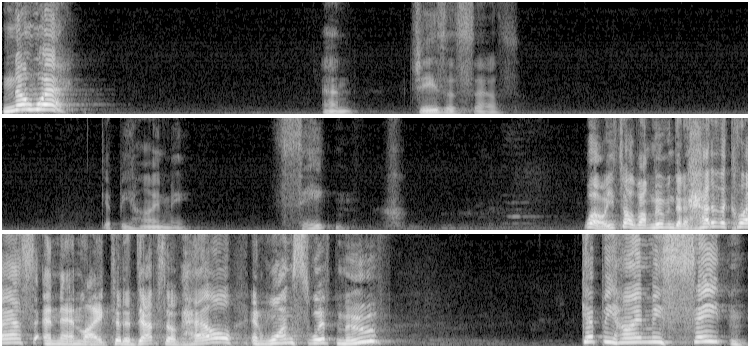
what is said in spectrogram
No way. And Jesus says, Get behind me, Satan. Whoa, you talk about moving to the head of the class and then like to the depths of hell in one swift move? Get behind me, Satan.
